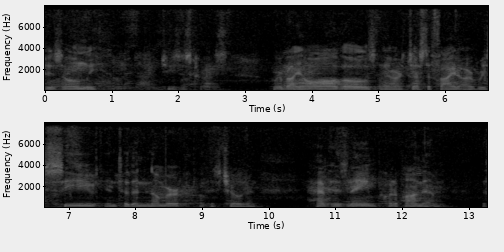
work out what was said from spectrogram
his only Jesus Christ, whereby all those that are justified are received into the number of his children, have his name put upon them, the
